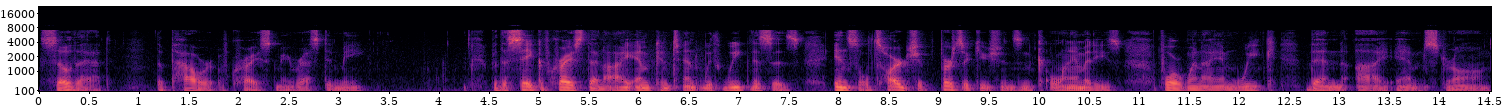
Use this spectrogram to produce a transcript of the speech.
so that the power of Christ may rest in me. For the sake of Christ, then, I am content with weaknesses, insults, hardships, persecutions, and calamities. For when I am weak, then I am strong.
